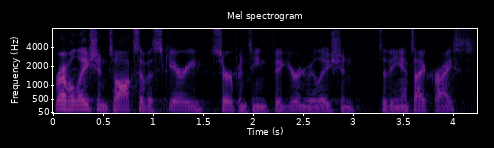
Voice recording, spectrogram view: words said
Revelation talks of a scary serpentine figure in relation to the Antichrist,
